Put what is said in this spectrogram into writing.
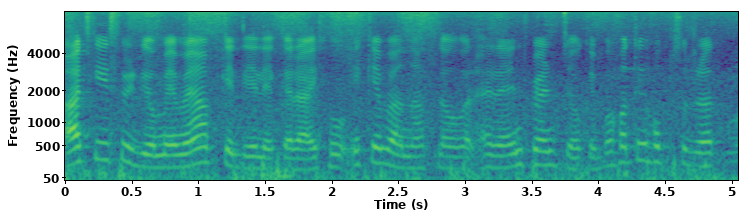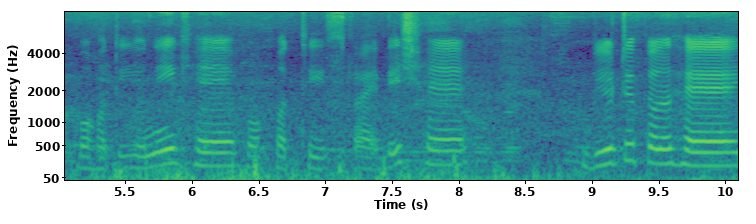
आज की इस वीडियो में मैं आपके लिए लेकर आई हूँ इकेबाना फ्लावर अरेंजमेंट, जो कि बहुत ही खूबसूरत, बहुत ही यूनिक है, बहुत ही स्टाइलिश है, ब्यूटीफुल है,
